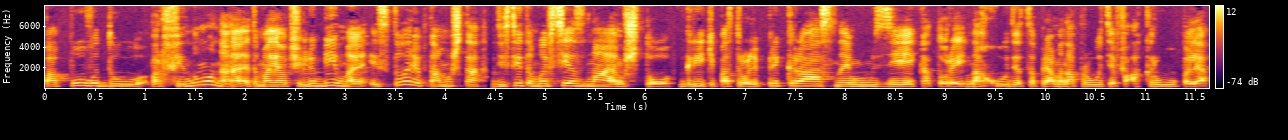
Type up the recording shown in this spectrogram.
По поводу Парфенона, это моя вообще любимая история, потому что действительно мы все знаем, что греки построили прекрасный музей, который находится прямо напротив Акрополя,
